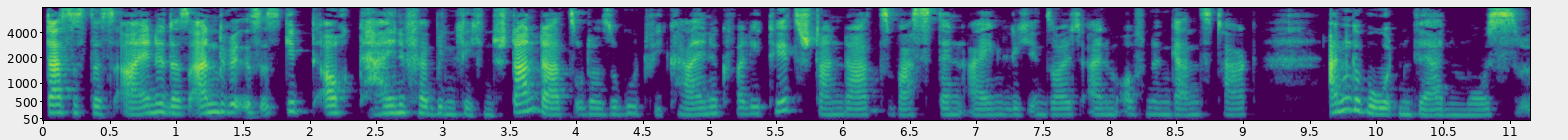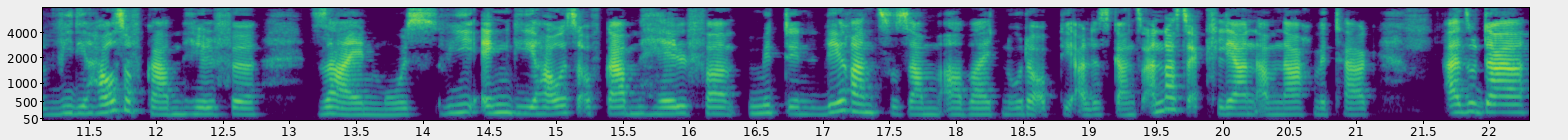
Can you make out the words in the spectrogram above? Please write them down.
Das ist das eine. Das andere ist, es gibt auch keine verbindlichen Standards oder so gut wie keine Qualitätsstandards, was denn eigentlich in solch einem offenen Ganztag angeboten werden muss, wie die Hausaufgabenhilfe sein muss, wie eng die Hausaufgabenhelfer mit den Lehrern zusammenarbeiten oder ob die alles ganz anders erklären am Nachmittag. Also da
